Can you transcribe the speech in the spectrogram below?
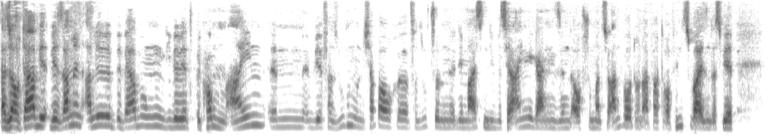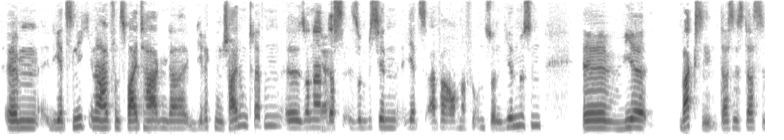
also auch da, wir, wir sammeln alle Bewerbungen, die wir jetzt bekommen, ein. Ähm, wir versuchen, und ich habe auch äh, versucht, schon den meisten, die bisher eingegangen sind, auch schon mal zu antworten und einfach darauf hinzuweisen, dass wir ähm, jetzt nicht innerhalb von zwei Tagen da direkt eine Entscheidung treffen, äh, sondern ja. das so ein bisschen jetzt einfach auch noch für uns sondieren müssen. Äh, wir wachsen. Das ist das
